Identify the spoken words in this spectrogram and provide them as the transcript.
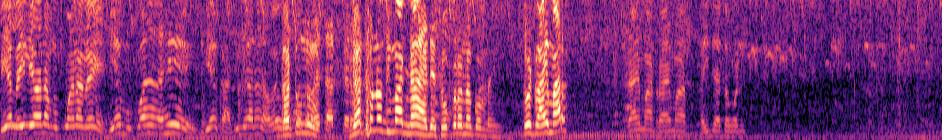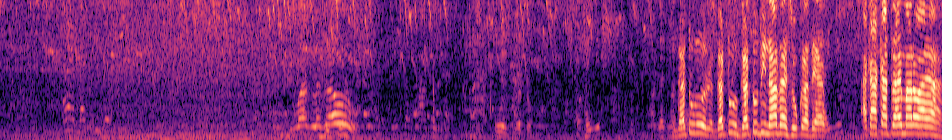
બે લઈ લેવાના મૂકવાના નહીં. બે મૂકવાના નહીં. બે કાઢી લેવાના. ને હવે ગટુનું ગટુનો દિમાગ ના હેડે છોકરોનો કોમ નહીં. તો ટ્રાય માર. ટ્રાય માર ટ્રાય માર. થઈ જાય તો વળી. દિમાગ લગાવો. ગટુ. ગયું ગટુ થી ના થાય છોકરા થી આ કાકા ટ્રાય મારવા આયા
